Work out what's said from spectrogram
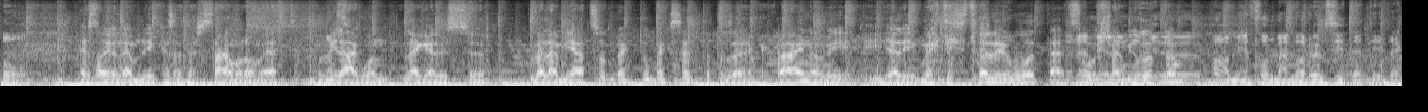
Oh. Ez nagyon emlékezetes számomra, mert a világon legelőször velem játszott back to back settet, az Erekek Line, ami így elég megtisztelő volt, tehát szó sem hogy jutottam. ö, valamilyen formában rögzítettétek.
